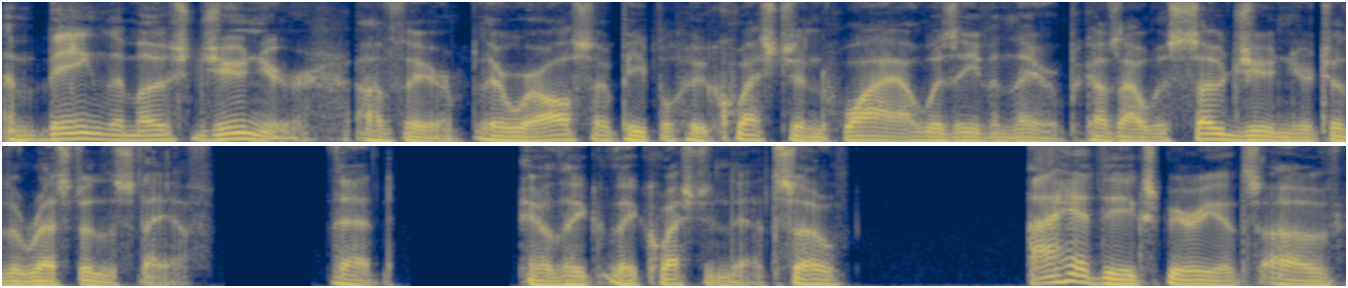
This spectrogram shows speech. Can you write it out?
and being the most junior of there, there were also people who questioned why I was even there because I was so junior to the rest of the staff that you know they they questioned that. So I had the experience of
